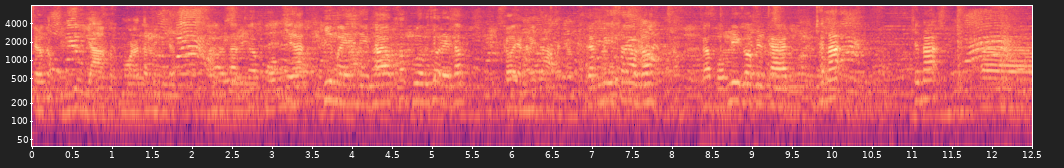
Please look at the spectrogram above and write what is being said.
เจอกับสิงห์สุริยาครับมอนัตตบินครับเอาละครับผมเนี่ยฮะพี่ใหม่นี่พาครอบครัวไปเที่ยวไหนครับ ก็ยังไม่ทราบเหมือนกันยังไม่ทราบเนาะครับผมนี่ก็เป็นการชนะชนะเอ่อ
